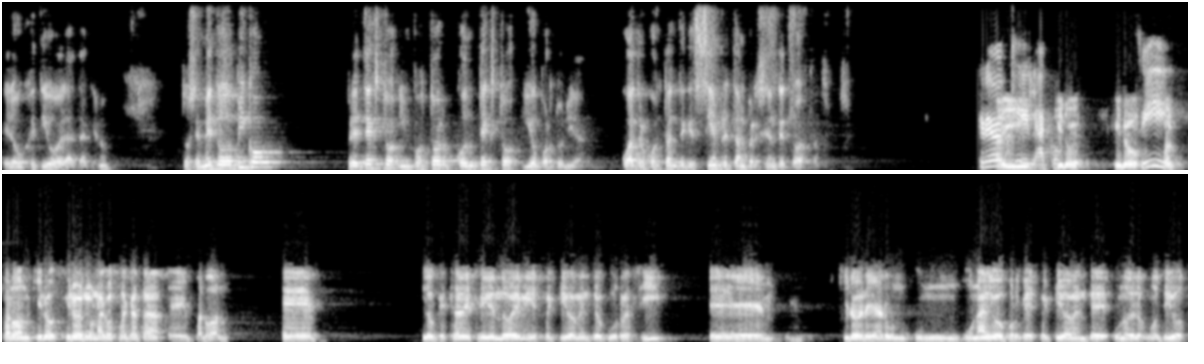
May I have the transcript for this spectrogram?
el objetivo del ataque. ¿no? Entonces, método pico, pretexto, impostor, contexto y oportunidad. Cuatro constantes que siempre están presentes en todas estas cosas. Creo que la... Quiero, quiero Perdón, quiero, quiero ver una cosa, Cata, eh, perdón. Eh, lo que está describiendo Emi efectivamente ocurre así. Eh, quiero agregar un, algo porque efectivamente uno de los motivos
